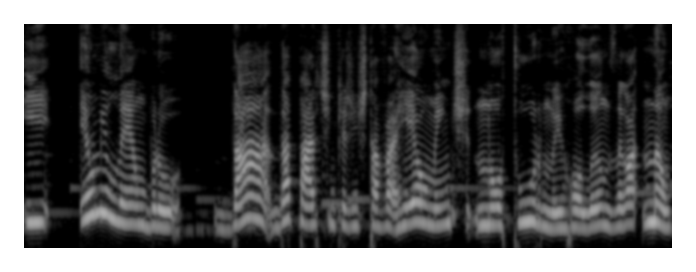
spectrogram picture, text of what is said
E eu me lembro da, da parte em que a gente tava realmente noturno e rolando os negócios. Não.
